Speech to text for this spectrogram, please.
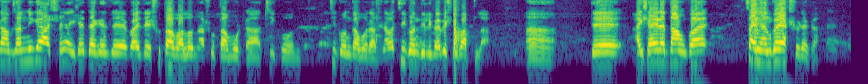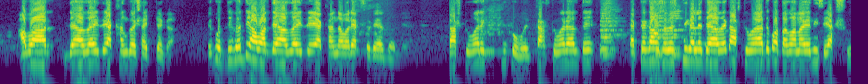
গামছার নিকে আসে, এসে দেখে যে, কয় যে সুতা ভালো না, সুতা মোটা, চিকন চিকন কাপড় আছে আবার চিকন দিলি কয় বেশি পাতলা। হ্যাঁ তে আইসা এর দাম কয় চার খান কয় একশো টাকা। আবার দেখা যায় যে এক খান কয় ষাট টাকা। এ করতে করতে আবার দেখা যায় যে এক খান আবার একশো টাকা চলে কাস্টমারে কি কম কাস্টমার হাতে একটা গামছা বেচতে গেলে দেখা যায় কাস্টমার হাতে গণ আগে নিচে একশো।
